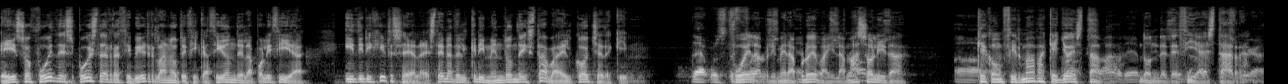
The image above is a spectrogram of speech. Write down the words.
Eso fue después de recibir la notificación de la policía y dirigirse a la escena del crimen donde estaba el coche de Kim. Fue la primera prueba y la más sólida que confirmaba que yo estaba donde decía estar.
